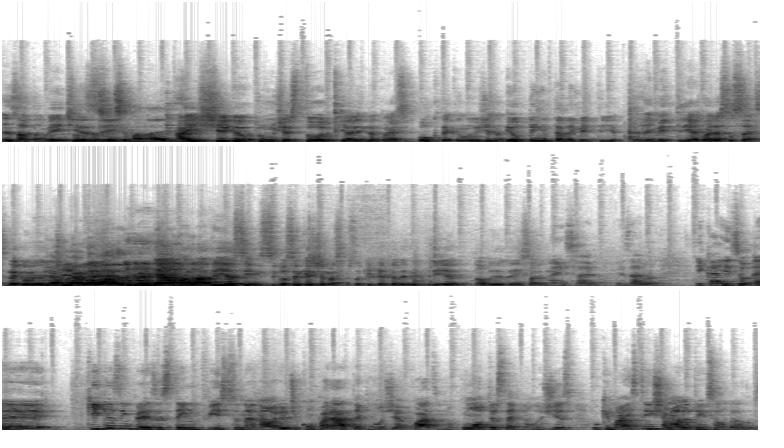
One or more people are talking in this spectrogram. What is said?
E Exatamente. atualizações assim, semanais. Aí chega para um gestor que ainda conhece pouco tecnologia, eu tenho telemetria. Telemetria agora é sucesso, né? Como eu É a- digo, é mercado. é a palavra e assim, se você questionar essa pessoa o que é telemetria, talvez nem saiba. Nem sabe, exato. É. E Carrizo, é, que, que as empresas têm visto né, na hora de comparar a tecnologia 4 no- com outras tecnologias? O que mais tem chamado a atenção delas?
